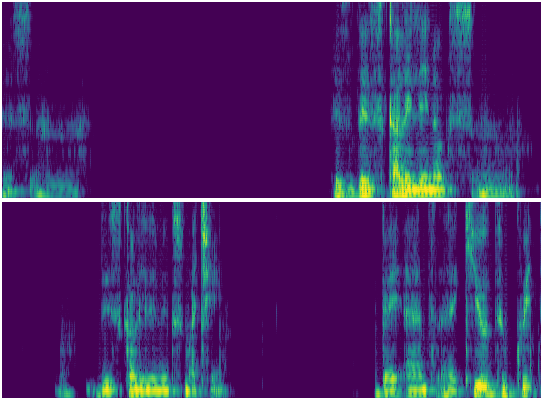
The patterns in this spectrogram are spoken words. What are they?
is uh, is this Kali Linux uh, this Kali Linux matching. okay and uh, Q to quit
